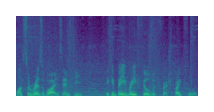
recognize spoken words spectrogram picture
Once the reservoir is empty, it can be refilled with fresh brake fluid.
